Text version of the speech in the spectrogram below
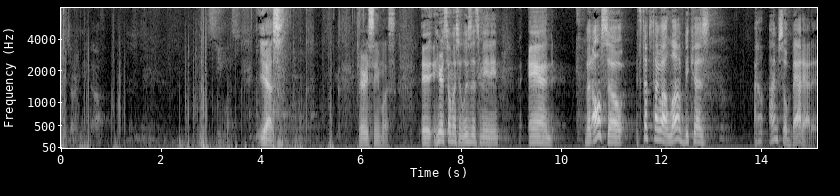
here's our. Seamless. Yes. Very seamless. It, hear so much it loses its meaning. And but also it's tough to talk about love because I'm so bad at it.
